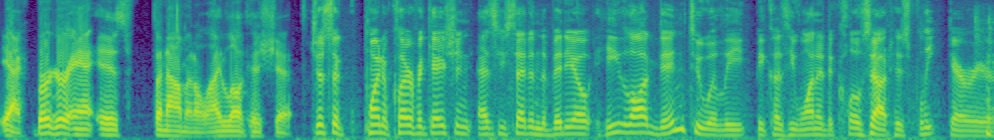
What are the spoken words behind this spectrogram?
yeah, Burger Ant is phenomenal. I love his shit. Just a point of clarification, as he said in the video, he logged into Elite because he wanted to close out his fleet carrier.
